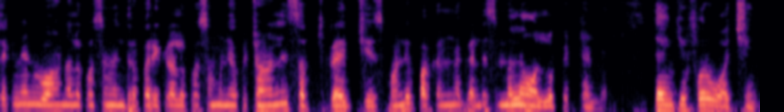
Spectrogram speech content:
సెకండ్ హ్యాండ్ వాహనాల కోసం యంత్ర పరికరాల కోసం అనే ఒక ఛానల్ని సబ్స్క్రైబ్ చేసుకోండి. పక్కన గంట సింబల్ని ఆన్లో పెట్టండి. థ్యాంక్ యూ ఫర్ వాచింగ్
